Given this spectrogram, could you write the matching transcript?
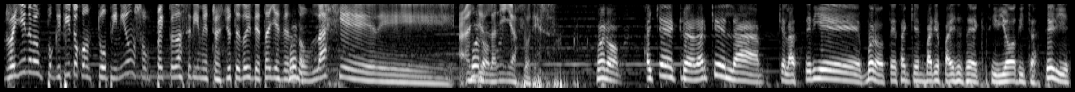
Relléname un poquitito con tu opinión respecto a la serie mientras yo te doy detalles del Bueno. doblaje de Ángel Bueno. la Niña Flores. Bueno, hay que aclarar que la, que la serie, bueno, ustedes saben que en varios países se exhibió dicha serie.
